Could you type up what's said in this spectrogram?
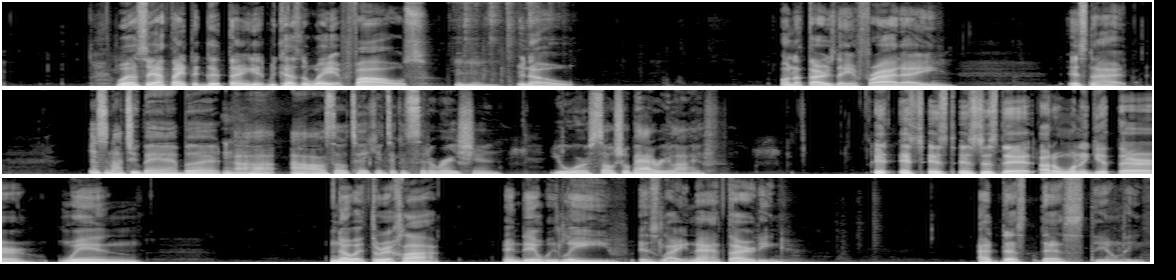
Well, see, I think the good thing is because the way it falls, hmm you know, on a Thursday and Friday, Mhm. it's not. It's not too bad, but Mhm. I I also take into consideration your social battery life. It it's it's it's just that I don't want to get there when, you know, at three o'clock, and then we leave. It's like nine thirty. I that's that's the only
